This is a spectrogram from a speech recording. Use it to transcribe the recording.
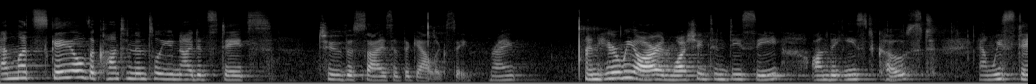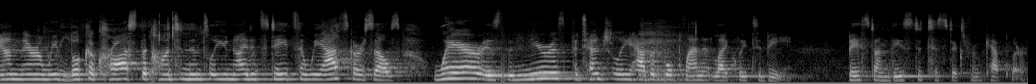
And let's scale the continental United States to the size of the galaxy, right? And here we are in Washington, D.C., on the East Coast, and we stand there and we look across the continental United States and we ask ourselves, where is the nearest potentially habitable planet likely to be, based on these statistics from Kepler?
